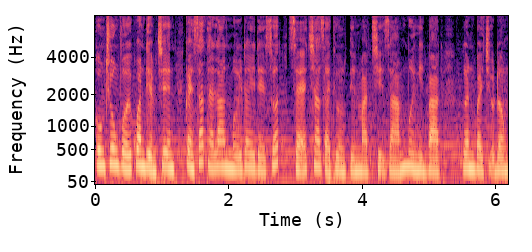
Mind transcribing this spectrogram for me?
Cùng chung với quan điểm trên, cảnh sát Thái Lan mới đây đề xuất sẽ trao giải thưởng tiền mặt trị giá 10.000 bạt, gần 7 triệu đồng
